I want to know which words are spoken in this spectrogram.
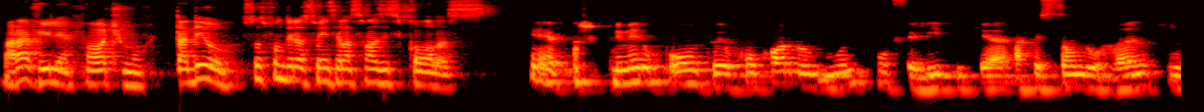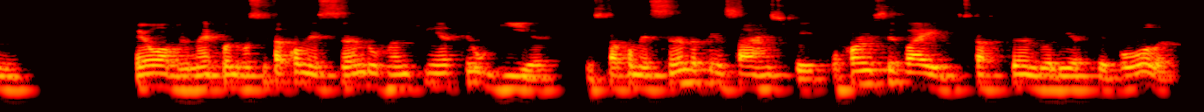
Maravilha, ótimo. Tadeu, suas ponderações em relação às escolas. É, acho que o primeiro ponto, eu concordo muito com o Felipe, que a questão do ranking é óbvio, né? Quando você está começando, o ranking é teu guia. Você está começando a pensar a respeito. Conforme você vai descascando ali a cebola,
